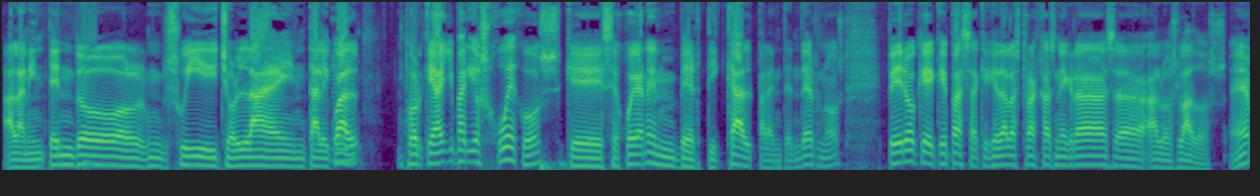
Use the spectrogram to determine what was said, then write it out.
a la Nintendo Switch Online, tal y cual. Porque hay varios juegos que se juegan en vertical, para entendernos, pero que, ¿qué pasa? Que quedan las franjas negras eh, a, los lados. ¿eh?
